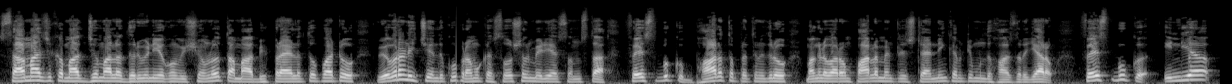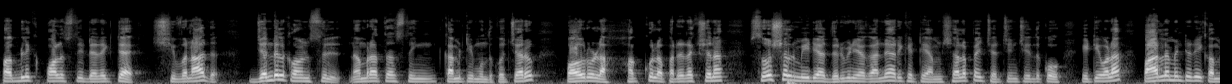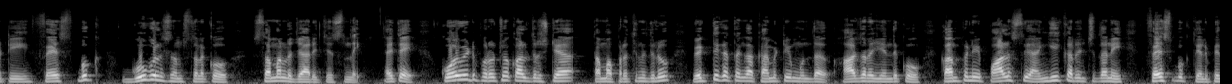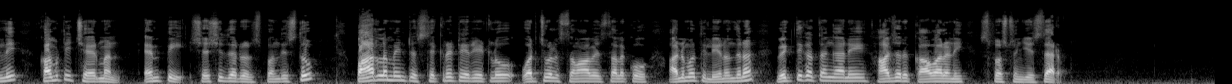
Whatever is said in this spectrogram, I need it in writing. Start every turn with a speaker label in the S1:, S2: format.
S1: సామాజిక మాధ్యమాల దుర్వినియోగం విషయంలో తమ అభిప్రాయాలతో పాటు వివరణ ఇచ్చేందుకు ప్రముఖ సోషల్ మీడియా సంస్థ ఫేస్బుక్ భారత ప్రతినిధులు మంగళవారం పార్లమెంటరీ స్టాండింగ్ కమిటీ ముందు హాజరయ్యారు. Facebook India public policy director Shivnath general counsel Namrata Singh committee ముందుకొచ్చారు. పౌరుల హక్కుల పరిరక్షణ సోషల్ మీడియా దుర్వినియోగాన్ని అరికట్టే అంశాలపై చర్చించేందుకు ఇటీవల పార్లమెంటరీ కమిటీ ఫేస్బుక్ గూగుల్ సంస్థలకు సమన్లు జారీ చేసింది. అయితే కోవిడ్ ప్రోటోకాల్ దృష్ట్యా తమ ప్రతినిధులు వ్యక్తిగతంగా కమిటీ ముందు హాజరయ్యేందుకు కంపెనీ పాలసీ అంగీకరించదని ఫేస్బుక్ తెలిపింది. కమిటీ చైర్మన్ ఎంపీ శశిధరూర్ స్పందిస్తూ పార్లమెంటు సెక్రటేరియట్లో వర్చువల్ సమావేశాలకు అనుమతి లేనందున వ్యక్తిగతంగానే హాజరు కావాలని స్పష్టం చేశారు.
